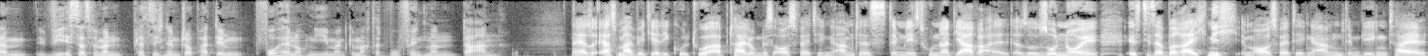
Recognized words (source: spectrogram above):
Ähm, wie ist das, wenn man plötzlich einen Job hat, den vorher noch nie jemand gemacht hat? Wo fängt man da an? Naja, also erstmal wird ja die Kulturabteilung des Auswärtigen Amtes demnächst 100 Jahre alt. Also so neu ist dieser Bereich nicht im Auswärtigen Amt. Im Gegenteil,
